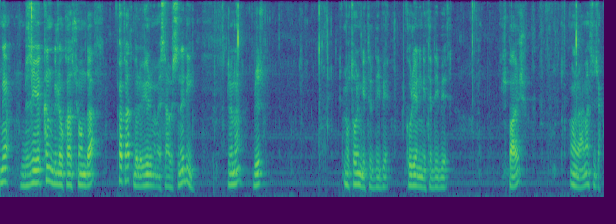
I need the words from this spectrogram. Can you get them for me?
Ve bize yakın bir lokasyonda fakat böyle yürüme mesafesinde değil. Yana bir motorun getirdiği bir, kuryenin getirdiği bir sipariş. Ona rağmen sıcak.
